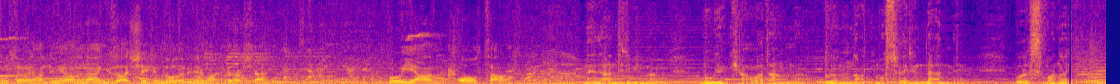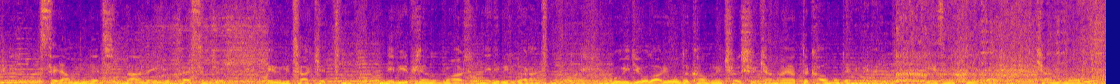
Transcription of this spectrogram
Muhtemelen dünyanın en güzel şehrinde olabilirim arkadaşlar. Huyan Old Town. Nedendir bilmem. Bugünkü havadan mı, buranın atmosferinden mi? Burası bana Selam millet, ben Engin Passenger. Evimi terk ettim. Ne bir planım var ne de bir garantim. Bu videolar yolda kalmaya çalışırken hayatta kalma denemeleri. Gezmek değil derdim. Kendimi arıyorum.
